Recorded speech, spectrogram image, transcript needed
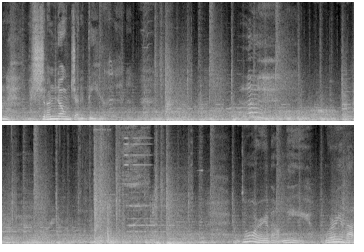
I should have known Jen'd be here. About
